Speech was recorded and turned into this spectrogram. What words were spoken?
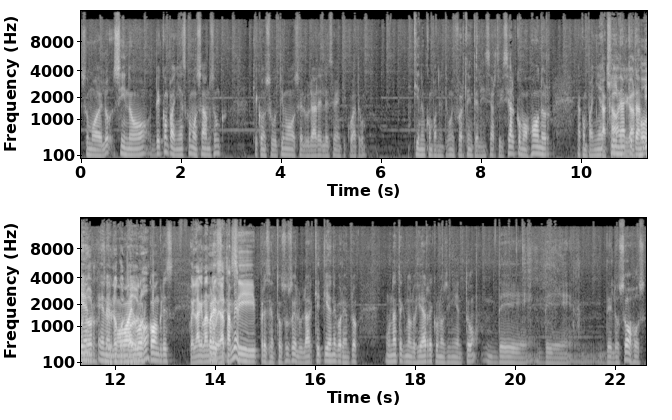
su modelo, sino de compañías como Samsung que con su último celular el S24 tiene un componente muy fuerte de inteligencia artificial, como Honor, la compañía china, que también en el Mobile World Congress fue la gran novedad también. Sí, presentó su celular que tiene, por ejemplo, una tecnología de reconocimiento de, de, los ojos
